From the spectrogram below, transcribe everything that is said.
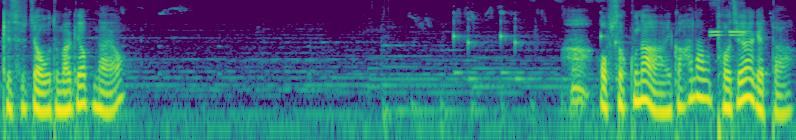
기술자 오두막이 없나요? 헉, 없었구나. 이거 하나 더 지어야겠다.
